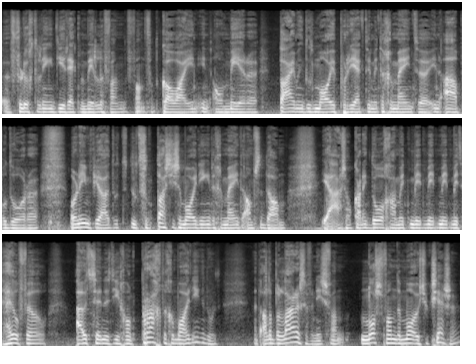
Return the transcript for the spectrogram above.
uh, vluchtelingen direct bemiddelen van, van, van COA in, in Almere. Timing doet mooie projecten met de gemeente in Apeldoorn. Olympia doet, doet fantastische mooie dingen in de gemeente Amsterdam. Ja, zo kan ik doorgaan met, met, met, met, met heel veel uitzenders die gewoon prachtige mooie dingen doen. Het allerbelangrijkste van is van los van de mooie successen,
